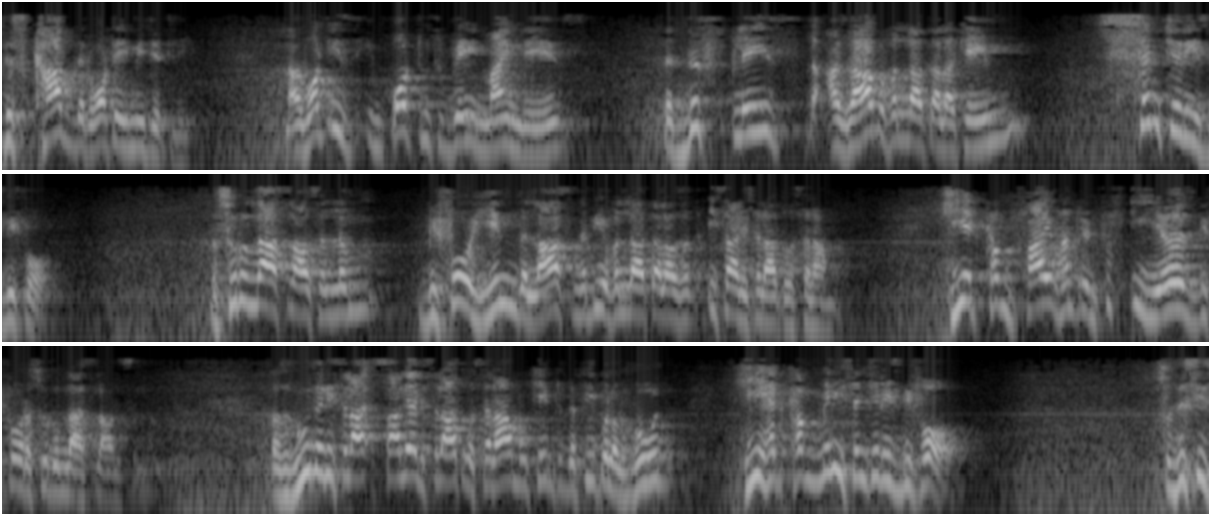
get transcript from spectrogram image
discard that water immediately. Now what is important to bear in mind is that this place, the azab of Allah Ta'ala came centuries before. Rasulullah before him, the last Nabi of Allah Ta'ala was Isa alayhi salatu wasalam. He had come 550 years before Rasulullah sallallahu alaihi wasallam. Because Hud alayhi salatu who came to the people of Hud, he had come many centuries before. So this is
